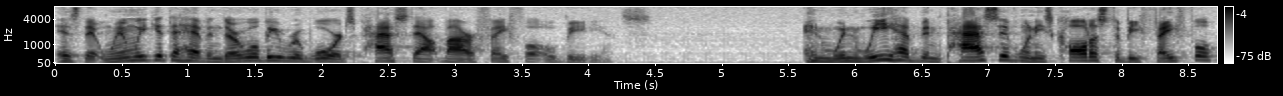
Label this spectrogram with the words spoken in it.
is that when we get to heaven, there will be rewards passed out by our faithful obedience. And when we have been passive, when He's called us to be faithful,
